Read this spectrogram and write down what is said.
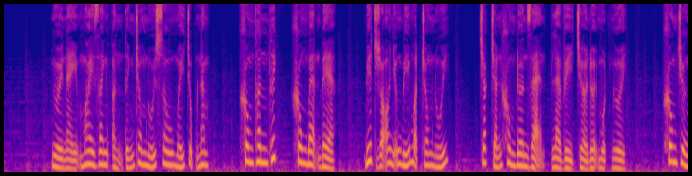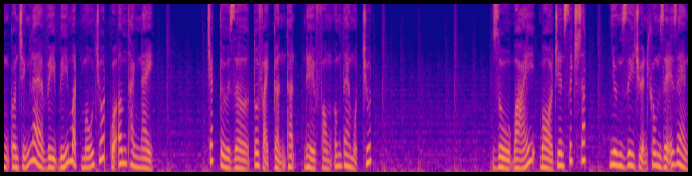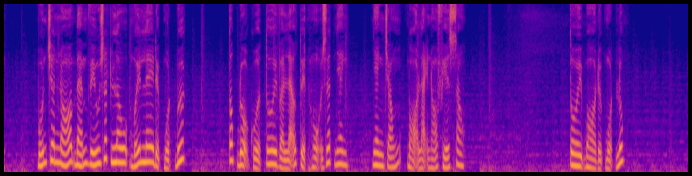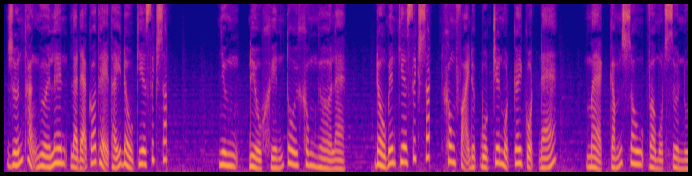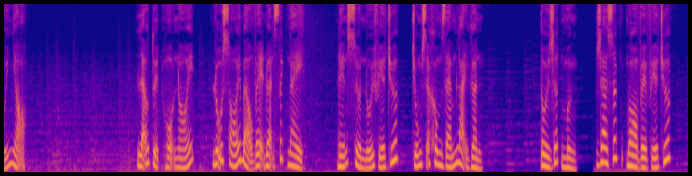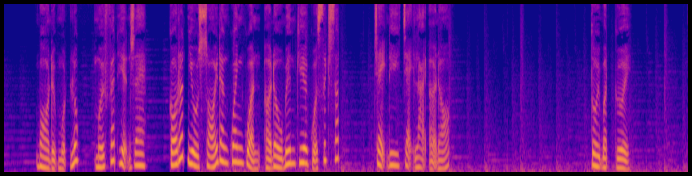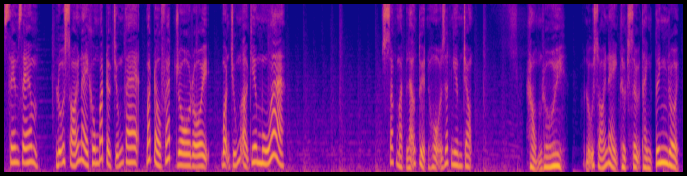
Người này mai danh ẩn tính trong núi sâu mấy chục năm, không thân thích, không bạn bè, biết rõ những bí mật trong núi. Chắc chắn không đơn giản là vì chờ đợi một người. Không chừng còn chính là vì bí mật mấu chốt của âm thanh này. Chắc từ giờ tôi phải cẩn thận đề phòng ông ta một chút. Dù bái bò trên xích sắt, nhưng di chuyển không dễ dàng. Bốn chân nó bám víu rất lâu mới lê được một bước. Tốc độ của tôi và lão tuyệt hộ rất nhanh, nhanh chóng bỏ lại nó phía sau. Tôi bò được một lúc. Rướn thẳng người lên là đã có thể thấy đầu kia xích sắt. Nhưng điều khiến tôi không ngờ là đầu bên kia xích sắt không phải được buộc trên một cây cột đá mà cắm sâu vào một sườn núi nhỏ. Lão tuyệt hộ nói, lũ sói bảo vệ đoạn xích này. Đến sườn núi phía trước, chúng sẽ không dám lại gần. Tôi rất mừng, ra sức bò về phía trước. Bò được một lúc mới phát hiện ra có rất nhiều sói đang quanh quẩn ở đầu bên kia của xích sắt, chạy đi chạy lại ở đó. Tôi bật cười, Xem xem, lũ sói này không bắt được chúng ta, bắt đầu phát rồ rồi, bọn chúng ở kia múa à? Sắc mặt lão tuyệt hộ rất nghiêm trọng. Hỏng rồi, lũ sói này thực sự thành tinh rồi.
